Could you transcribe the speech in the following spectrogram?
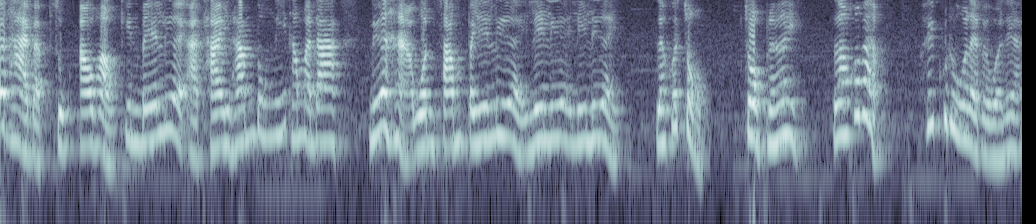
็ถ่ายแบบสุกเอาเผากินไปเรื่อยๆอะไทยทำตรงนี้ธรรมดา เนื้อหาวนซ้ำไปเรื่อยๆเรื่อยๆเรื่อยๆแล้วก็จบจบเลย เราก็แบบเฮ้ยกูดูอะไรไปวะเนี่ย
